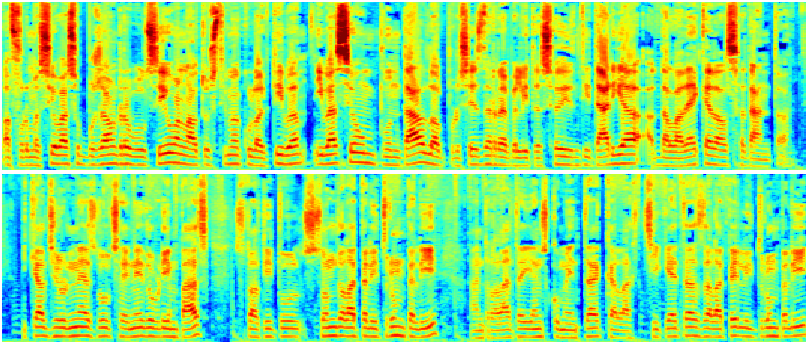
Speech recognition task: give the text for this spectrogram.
La formació va suposar un revulsiu en l'autoestima col·lectiva i va ser un puntal del procés de rehabilitació identitària de la dècada dels 70. Miquel Gironès Dolçainer d'Obrim Pas, sota el títol Som de la peli Trumpelí, ens relata i ens comenta que les xiquetes de la peli Trumpelí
